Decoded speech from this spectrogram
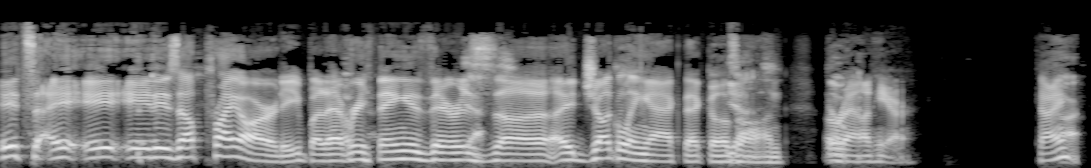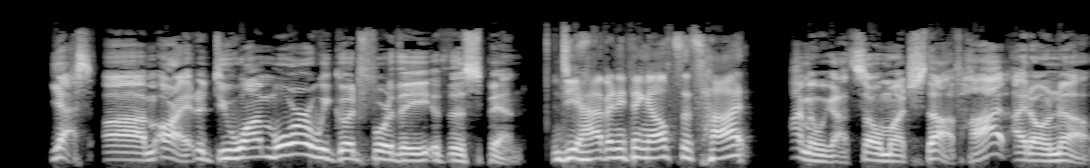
It's it, it, it is a priority, but everything is there is Yes. uh, a juggling act that goes Yes. on Okay. around here. Okay. All right. Yes. Um. All right. Do you want more? Or are we good for the the spin? Do you have anything else that's hot? I mean, we got so much stuff. Hot? I don't know.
